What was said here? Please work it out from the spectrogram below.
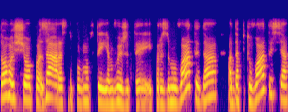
того, щоб зараз допомогти їм вижити і перезимувати, да, адаптуватися.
